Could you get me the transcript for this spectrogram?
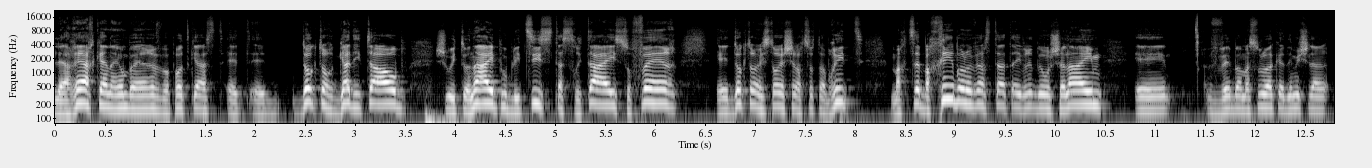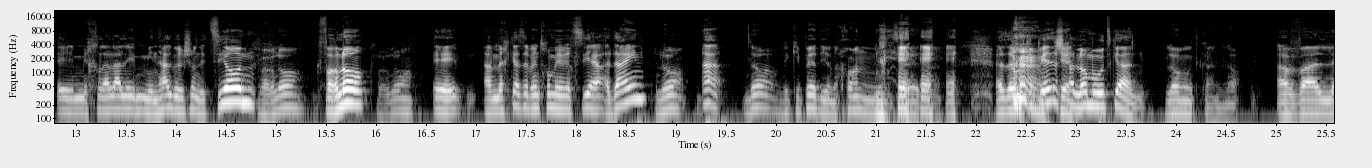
לארח כאן היום בערב בפודקאסט את דוקטור גדי טאוב, שהוא עיתונאי, פובליציסט, תסריטאי, סופר, דוקטור להיסטוריה של ארה"ב, מרצה בכיר באוניברסיטת העברית בירושלים. ובמסלול האקדמי של המכללה למינהל בראשון לציון. כבר לא. כבר לא. כבר לא. המרכז הבינתחומי הרצליה עדיין? לא. אה. לא, ויקיפדיה, נכון? אז הוויקיפדיה שלך לא מעודכן. לא מעודכן, לא. אבל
